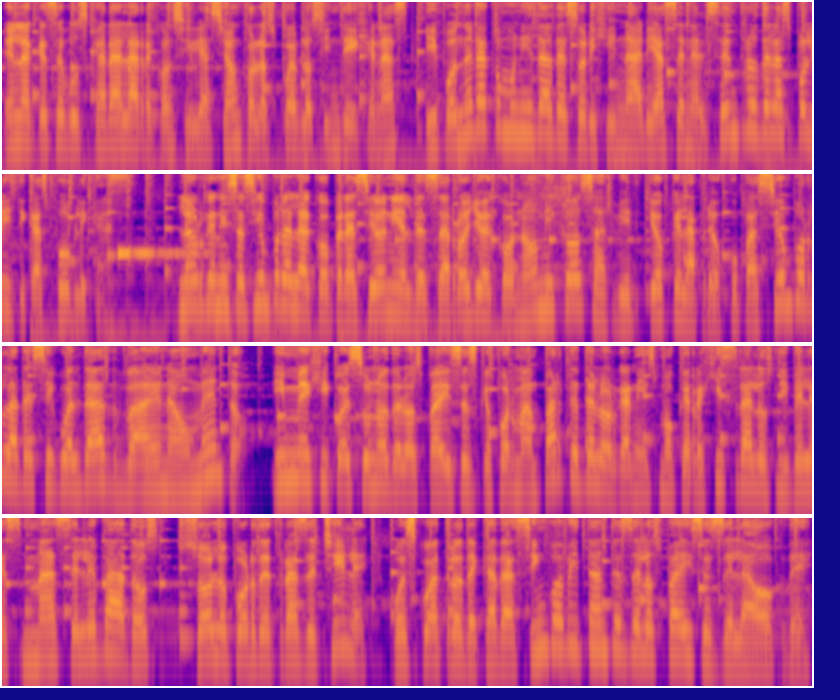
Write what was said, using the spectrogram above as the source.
en la que se buscará la reconciliación con los pueblos indígenas y poner a comunidades originarias en el centro de las políticas públicas. La Organización para la Cooperación y el Desarrollo Económicos advirtió que la preocupación por la desigualdad va en aumento y México es uno de los países que forman parte del organismo que registra los niveles más elevados solo por detrás de Chile, pues cuatro de cada cinco habitantes de los países de la OCDE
